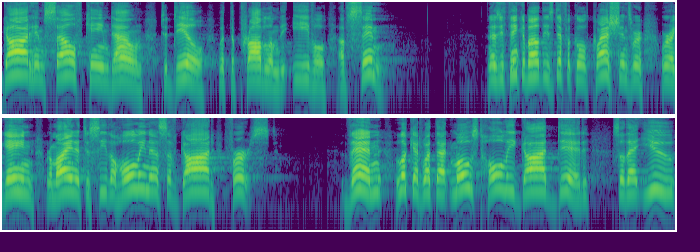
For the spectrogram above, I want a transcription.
God Himself came down to deal with the problem, the evil of sin. And as you think about these difficult questions, we're, we're again reminded to see the holiness of God first. Then look at what that most holy God did so that you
